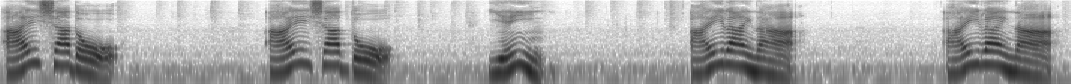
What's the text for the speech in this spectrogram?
アイシャドウ、アイシャドウ、眼影。アイライナー、アイライナー、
